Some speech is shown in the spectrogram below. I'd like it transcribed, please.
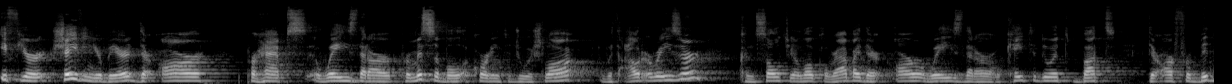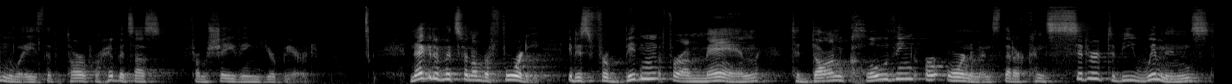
if you're shaving your beard, there are perhaps ways that are permissible according to Jewish law without a razor. Consult your local rabbi. There are ways that are okay to do it, but there are forbidden ways that the Torah prohibits us from shaving your beard. Negative mitzvah number 40 it is forbidden for a man to don clothing or ornaments that are considered to be women's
